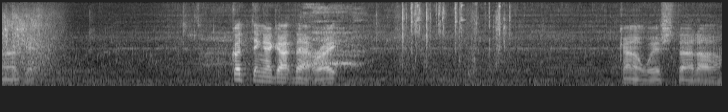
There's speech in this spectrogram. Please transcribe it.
Okay. Good thing I got that, right? Kind of wish that, uh...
